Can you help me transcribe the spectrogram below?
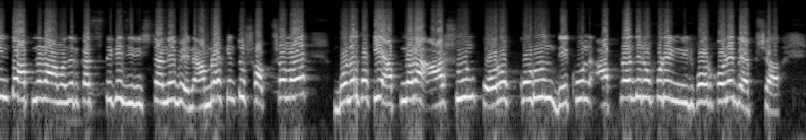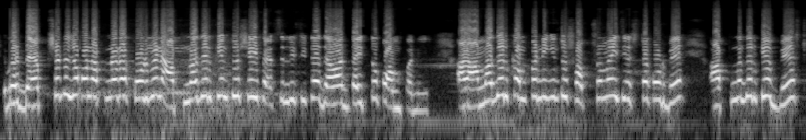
কিন্তু আপনারা আমাদের কাছ থেকে জিনিসটা নেবেন। আমরা কিন্তু সবসময় বলে থাকি, আপনারা আসুন, পরখ করুন, দেখুন, আপনাদের উপরে নির্ভর করে ব্যবসা। এবার ব্যবসাটা যখন আপনারা করবেন, আপনাদের কিন্তু সেই ফ্যাসিলিটিটা দেওয়ার দায়িত্ব কোম্পানি আর আমাদের কোম্পানি কিন্তু সবসময় চেষ্টা করবে আপনাদেরকে বেস্ট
